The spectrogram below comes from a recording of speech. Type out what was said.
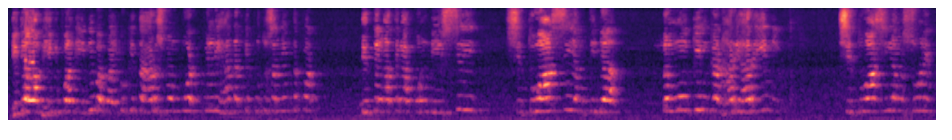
Di dalam hidupan ini Bapak Ibu kita harus membuat pilihan dan keputusan yang tepat. Di tengah-tengah kondisi, situasi yang tidak memungkinkan hari-hari ini. Situasi yang sulit,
